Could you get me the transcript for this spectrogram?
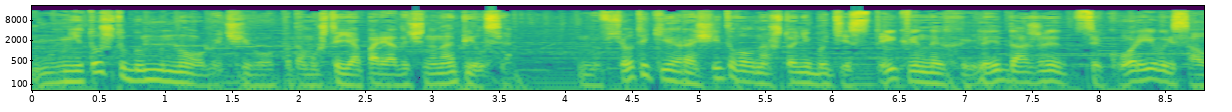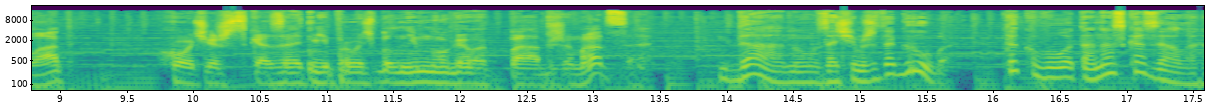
«Не то чтобы много чего, потому что я порядочно напился», но все-таки рассчитывал на что-нибудь из тыквенных или даже цикорьевый салат. Хочешь сказать, не прочь был немного пообжиматься? Да, но зачем же так грубо? Так вот, она сказала,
